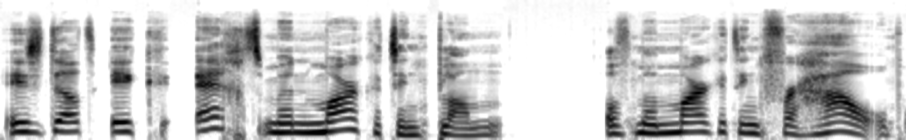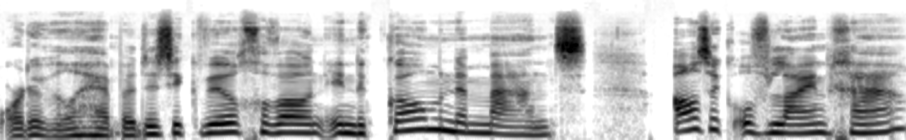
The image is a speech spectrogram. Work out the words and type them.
is dat ik echt mijn marketingplan of mijn marketingverhaal op orde wil hebben. Dus ik wil gewoon in de komende maand, als ik offline ga,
